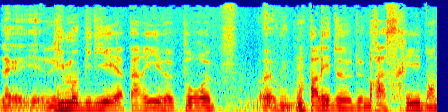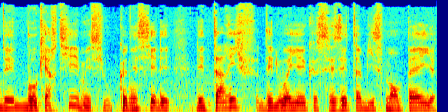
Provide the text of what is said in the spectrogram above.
l'immobilier à Paris pour euh, on parlait de, brasseries dans des beaux quartiers, mais si vous connaissiez les, tarifs des loyers que ces établissements payent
